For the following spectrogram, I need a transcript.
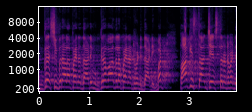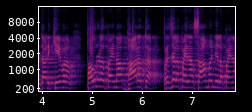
ఉగ్ర శిబిరాలపైన దాడి ఉగ్రవాదులపైనటువంటి దాడి. బట్ పాకిస్తాన్ చేస్తున్నటువంటి దాడి కేవలం పౌరులపైన భారత ప్రజలపైన సామాన్యులపైన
